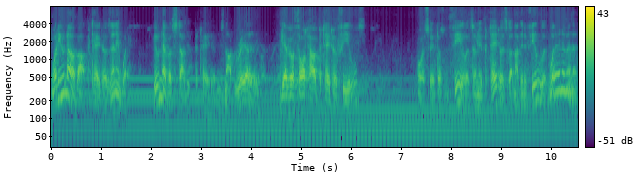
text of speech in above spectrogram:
What do you know about potatoes anyway? You've never studied potatoes, not really. Have you ever thought how a potato feels? Or say it doesn't feel, it's only a potato, it's got nothing to feel with. Wait a minute.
